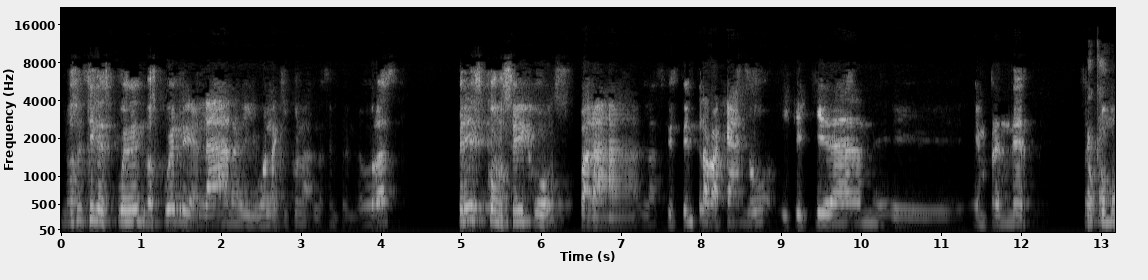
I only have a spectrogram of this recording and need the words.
no sé si les puedes, nos puedes regalar, igual aquí con las emprendedoras, tres consejos para las que estén trabajando y que quieran eh, emprender. O sea, cómo,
